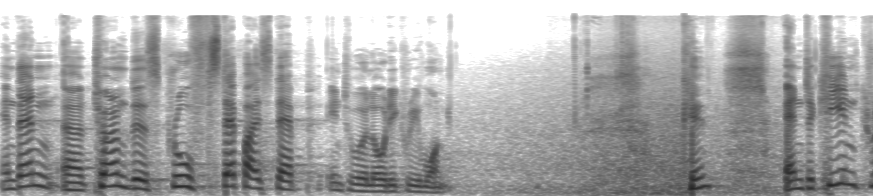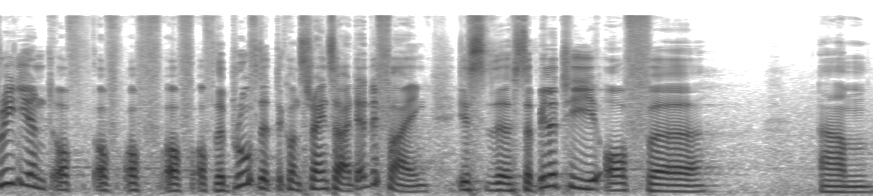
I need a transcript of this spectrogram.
and then uh, turn this proof step by step into a low degree one. Okay? And the key ingredient of, of, of, of, the proof that the constraints are identifying is the stability of, uh, um,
